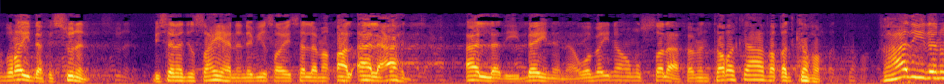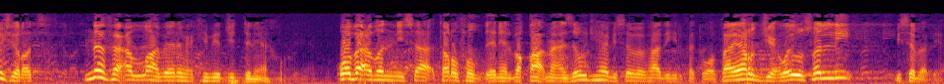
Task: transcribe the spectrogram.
بريدة في السنن بسند صحيح أن النبي صلى الله عليه وسلم قال آل عهد. الذي بيننا وبينهم الصلاة فمن تركها فقد كفر. فهذه إذا نشرت نفع الله بها نفع كبير جدا يا أخوة. وبعض النساء ترفض يعني البقاء مع زوجها بسبب هذه الفتوى فيرجع ويصلي بسببها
